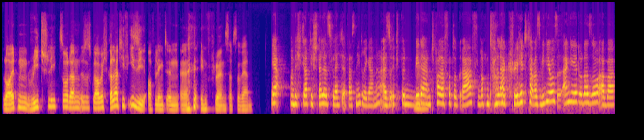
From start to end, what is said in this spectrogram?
Leuten Reach liegt, so, dann ist es, glaube ich, relativ easy, auf LinkedIn äh, Influencer zu werden. Ja, und ich glaube, die Schwelle ist vielleicht etwas niedriger. Ne? Also ich bin weder mhm. ein toller Fotograf noch ein toller Creator, was Videos angeht oder so, aber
